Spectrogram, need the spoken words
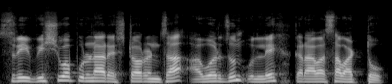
श्री विश्वपूर्णा रेस्टॉरंटचा आवर्जून उल्लेख करावासा वाटतो.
